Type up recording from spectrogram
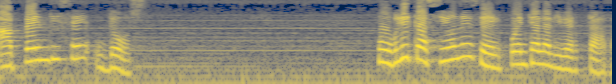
Apéndice 2. Publicaciones del Puente a la Libertad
